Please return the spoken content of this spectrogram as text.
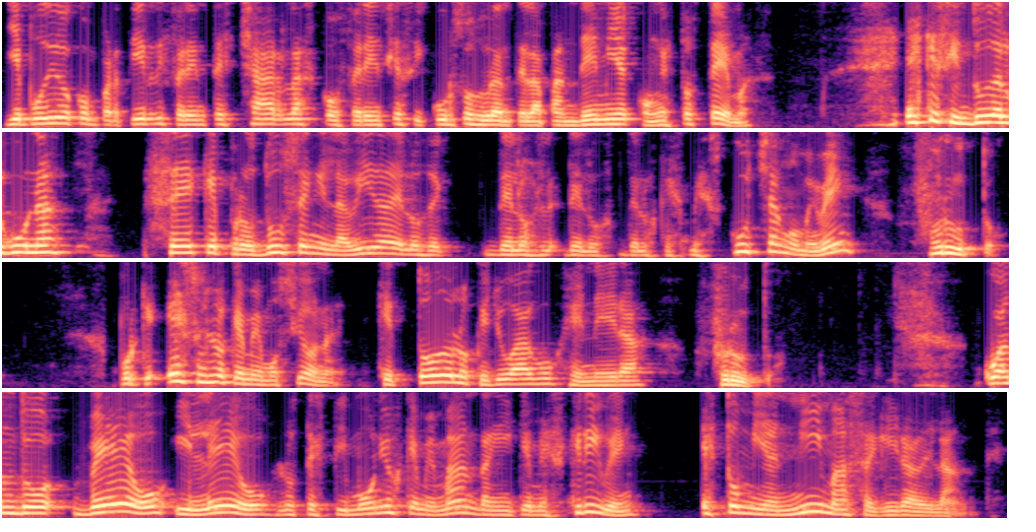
y he podido compartir diferentes charlas, conferencias y cursos durante la pandemia con estos temas, es que sin duda alguna sé que producen en la vida de los, de, los, de los, de los que me escuchan o me ven fruto, porque eso es lo que me emociona, que todo lo que yo hago genera fruto. Cuando veo y leo los testimonios que me mandan y que me escriben, esto me anima a seguir adelante.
